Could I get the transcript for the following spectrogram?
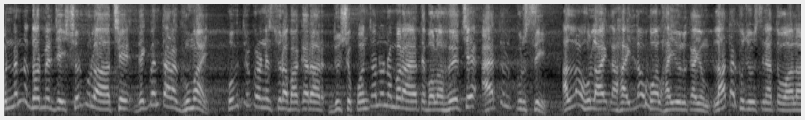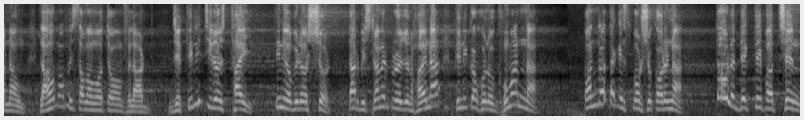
অন্যান্য ধর্মের যে ঈশ্বরগুলো আছে, দেখবেন তারা ঘুমায়। পবিত্রকরণের সুরা বাকারার দুইশো পঞ্চান্ন নম্বর আয়াতে বলা হয়েছে, আয়াতুল কুরসি, আল্লাহ হাইউল কায়ুম লাতা ওয়ালা যে তিনি চিরস্থায়ী, তিনি অবিনশ্বর, তার বিশ্রামের প্রয়োজন হয় না, তিনি কখনো ঘুমান না। তন্দ্রা তাকে স্পর্শ করে না। তাহলে দেখতেই পাচ্ছেন,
